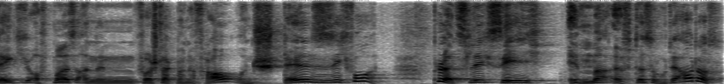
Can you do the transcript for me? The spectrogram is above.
denke ich oftmals an den Vorschlag meiner Frau und stellen Sie sich vor, plötzlich sehe ich immer öfters rote Autos.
